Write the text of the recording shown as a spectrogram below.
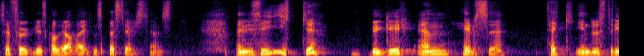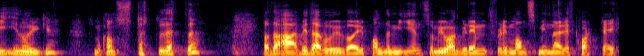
Selvfølgelig skal de ha verdens beste helsetjenester. Men hvis vi ikke bygger en helsetech-industri i Norge som kan støtte dette, ja, da er vi der hvor vi var i pandemien, som vi jo har glemt fordi manns minne er et kvarter.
